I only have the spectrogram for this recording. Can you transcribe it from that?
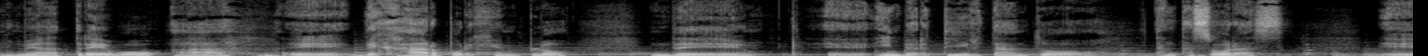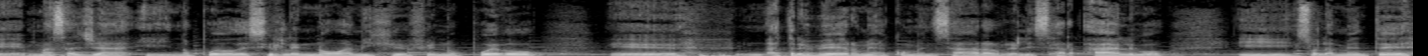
no me atrevo a eh, dejar, por ejemplo, de eh, invertir tanto, tantas horas eh, más allá y no puedo decirle no a mi jefe, no puedo atreverme a comenzar a realizar algo y solamente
